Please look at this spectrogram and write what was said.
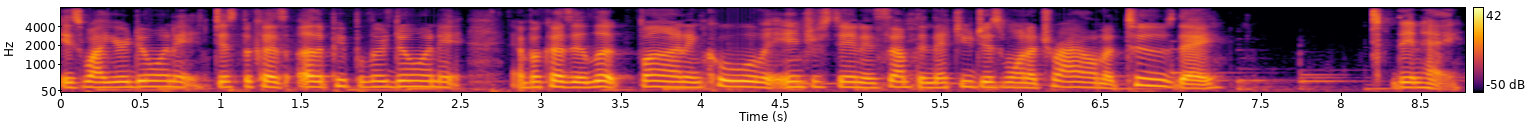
is why you're doing it just because other people are doing it and because it looked fun and cool and interesting and something that you just want to try on a Tuesday, then hey,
